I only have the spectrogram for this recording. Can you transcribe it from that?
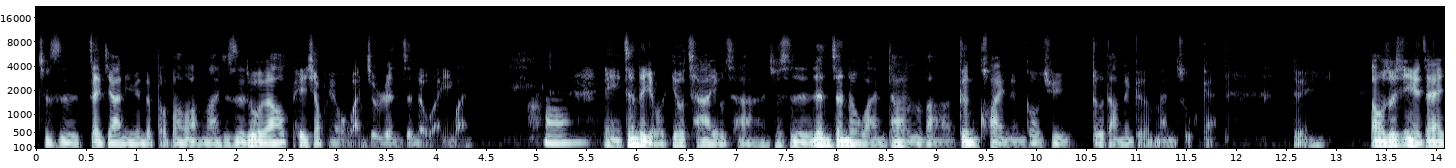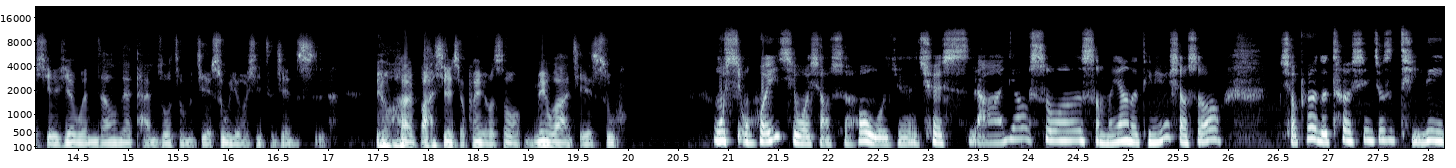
就是在家里面的爸爸妈妈，就是如果要陪小朋友玩，就认真的玩一玩。哦，哎，真的有有差有差，就是认真的玩，他们反而更快能够去得到那个满足感。对，那我最近也在写一些文章，在谈说怎么结束游戏这件事，因为后来发现小朋友有时候没有办法结束。我我回忆起我小时候，我觉得确实啊，要说什么样的体力，因为小时候小朋友的特性就是体力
